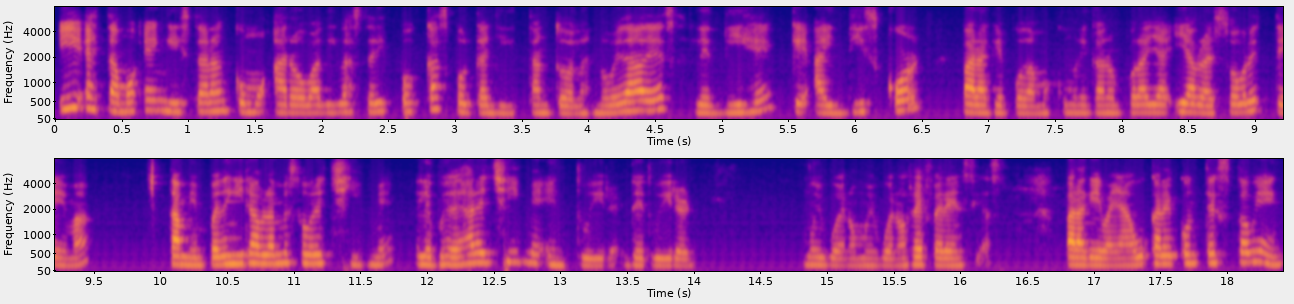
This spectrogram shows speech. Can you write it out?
y estamos en Instagram como arroba Divasteric Podcast porque allí están todas las novedades. Les dije que hay Discord para que podamos comunicarnos por allá y hablar sobre el tema. También pueden ir a hablarme sobre chisme. Les voy a dejar el chisme en Twitter, de Twitter. Muy bueno, muy bueno. Referencias. Para que vayan a buscar el contexto bien.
